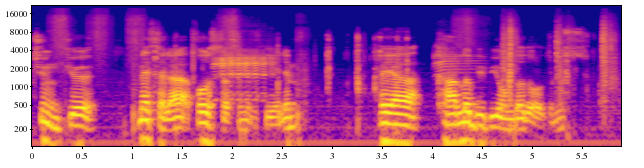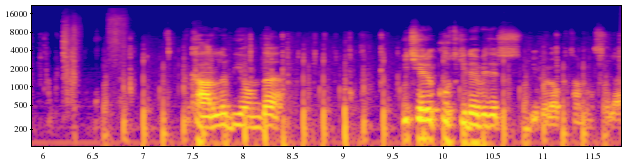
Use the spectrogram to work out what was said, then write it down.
Çünkü mesela Fostas'ınız diyelim veya karlı bir biyomda doğdunuz. Karlı biyomda içeri kurt girebilir bir bloktan mesela.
